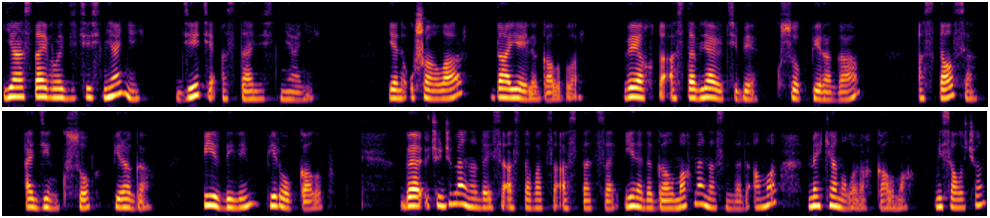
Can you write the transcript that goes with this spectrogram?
Я оставила детей с няней, дети остались с няней. Yəni uşaqlar dayə ilə qalıblar. Və yaxud da оставляю тебе кусок пирога, остался один кусок пирога. Bir dilim piroq qalıb. Və üçüncü mənada isə оставаться, остаться yenə də qalmaq mənasındadır, amma məkan olaraq qalmaq. Misal üçün,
